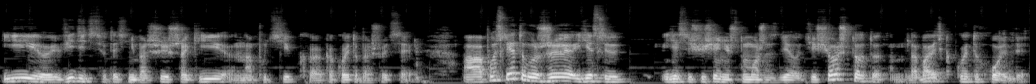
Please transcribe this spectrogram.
и видеть вот эти небольшие шаги на пути к какой-то большой цели. А после этого уже, если есть ощущение, что можно сделать еще что-то, там, добавить какое-то хобби.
